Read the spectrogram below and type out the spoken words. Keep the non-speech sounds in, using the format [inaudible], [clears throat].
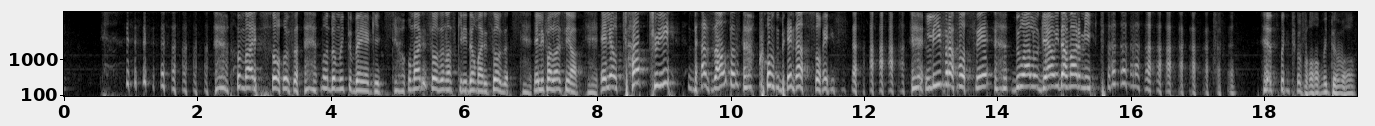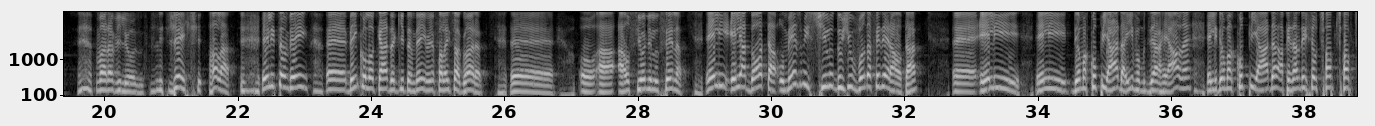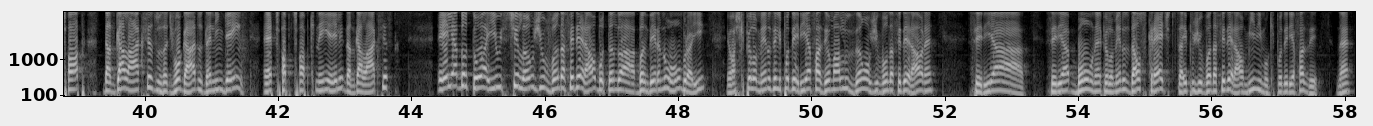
[laughs] o Mário Souza mandou muito bem aqui. O Mário Souza, nosso queridão Mário Souza, ele falou assim, ó. Ele é o top 3 das altas condenações. [laughs] Livra você do aluguel e da marmita. [laughs] Muito bom, muito bom. Maravilhoso. Gente, olha lá. Ele também, é, bem colocado aqui também, eu ia falar isso agora. É, o- a, a Alcione Lucena, ele, ele adota o mesmo estilo do Gilvan da Federal, tá? É, ele, ele deu uma copiada aí, vamos dizer a real, né? Ele deu uma copiada, apesar dele ser o top, top, top das galáxias, dos advogados, né? Ninguém é top, top que nem ele, das galáxias. Ele adotou aí o estilão Gilvan da Federal, botando a bandeira no ombro aí. Eu acho que pelo menos ele poderia fazer uma alusão ao Gilvan da Federal, né? Seria seria bom, né? Pelo menos dar os créditos aí pro Gilvan da Federal, mínimo que poderia fazer, né?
